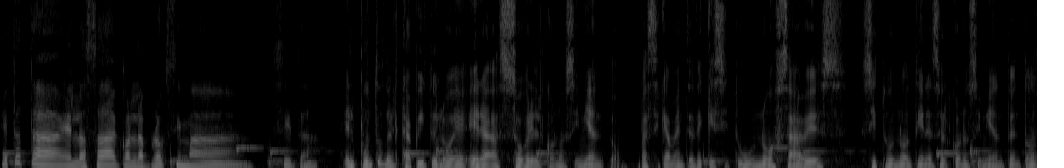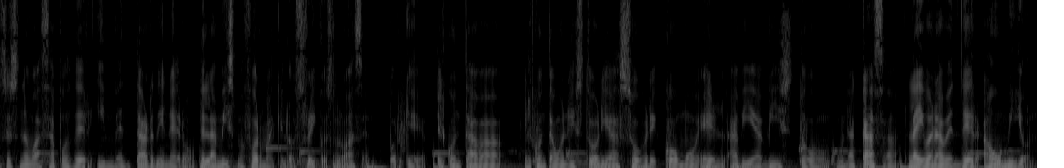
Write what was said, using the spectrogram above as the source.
Esta está enlazada con la próxima cita. El punto del capítulo e- era sobre el conocimiento, básicamente de que si tú no sabes, si tú no tienes el conocimiento, entonces no vas a poder inventar dinero de la misma forma que los ricos lo hacen, porque él contaba, él contaba una historia sobre cómo él había visto una casa, la iban a vender a un millón,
